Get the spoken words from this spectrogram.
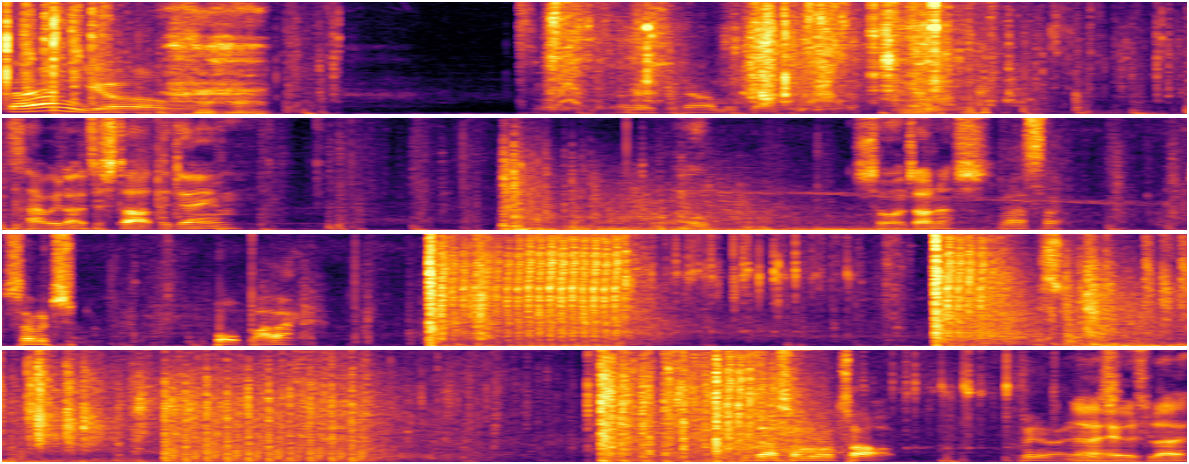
Daniel! oh, there's an armor box. That's how we like to start the game. Oh, someone's on us. That's it. Someone just bought back. Is that someone on top? I think that No, is. he was low.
